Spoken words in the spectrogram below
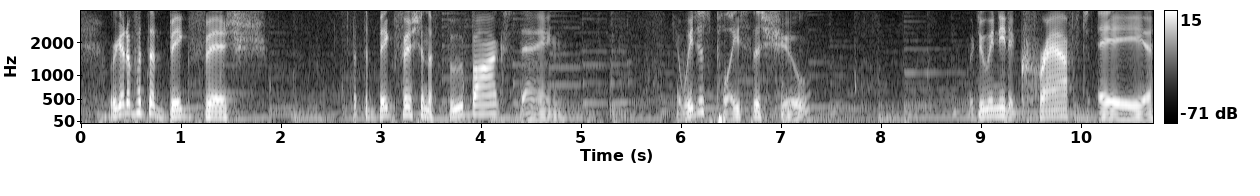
We're gonna put the big fish. Put the big fish in the food box? Dang. Can we just place this shoe? Or do we need to craft a...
